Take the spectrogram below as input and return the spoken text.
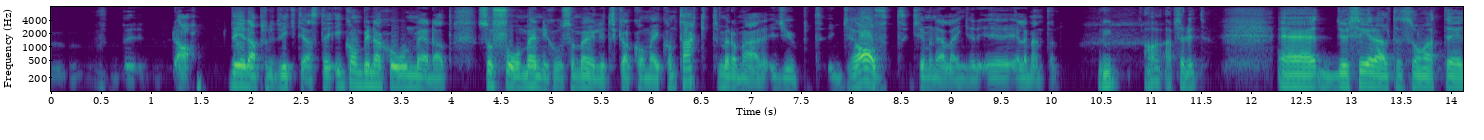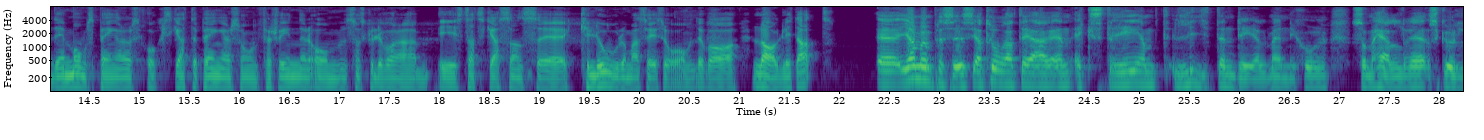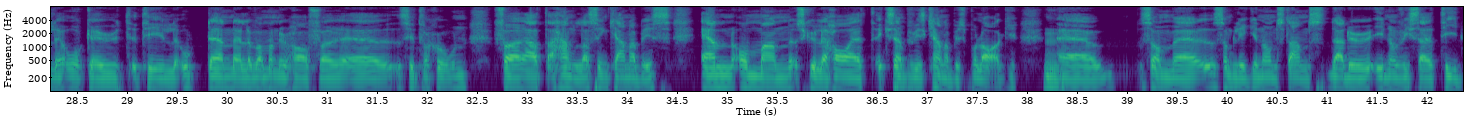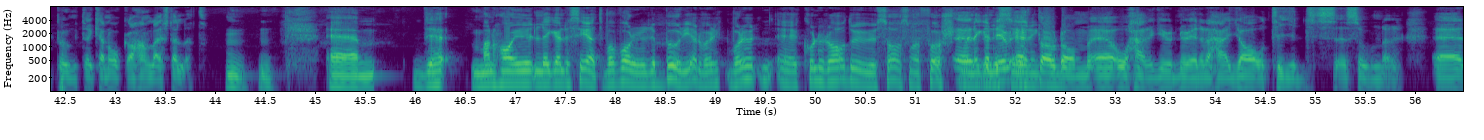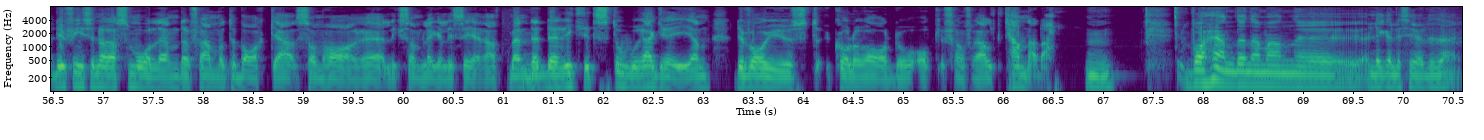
ja, det är det absolut viktigaste i kombination med att så få människor som möjligt ska komma i kontakt med de här djupt gravt kriminella eh, elementen. Mm. Ja, absolut. Eh, du ser alltså som att eh, det är momspengar och skattepengar som försvinner om, som skulle vara i statskassans eh, klor om man säger så, om det var lagligt att? Eh, ja men precis, jag tror att det är en extremt liten del människor som hellre skulle åka ut till orten eller vad man nu har för eh, situation för att handla sin cannabis än om man skulle ha ett exempelvis cannabisbolag. Mm. Eh, som, som ligger någonstans där du inom vissa tidpunkter kan åka och handla istället. Mm, mm. Um, det man har ju legaliserat, vad var det det började? Var det, var det eh, Colorado och USA som var först med legalisering? Eh, det är ett av dem, eh, och herregud nu är det det här ja och tidszoner. Det finns ju några små länder fram och tillbaka som har liksom legaliserat, men mm. den, den, riktigt stora grejen, det var ju just Colorado och framförallt Kanada. Mm. Vad hände när man legaliserade där?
